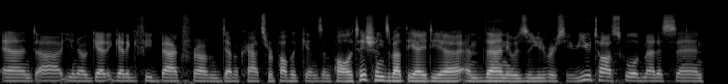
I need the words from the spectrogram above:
and uh, you know get, getting feedback from Democrats, Republicans, and politicians about the idea. And then it was the University of Utah School of Medicine,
